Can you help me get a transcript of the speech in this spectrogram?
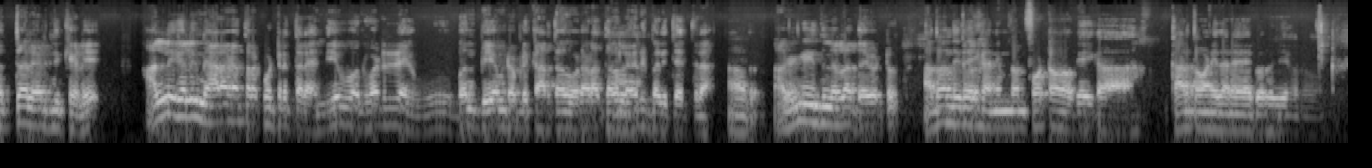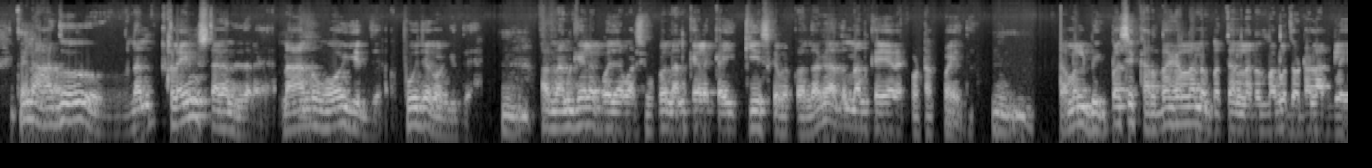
ಸತ್ಯಲ್ಲಿ ಹೇಳ್ತೀನಿ ಕೇಳಿ. ಅಲ್ಲಿಗೆ ಅಲ್ಲಿಗೆ ನ್ಯಾರಾಗ ಹತ್ರ ಕೊಟ್ಟಿರ್ತಾರೆ. ನೀವು ನೋಡ್ರಿ ಬಂದ್ ಬಿ ಎಂ ಡಬ್ಲ್ಯೂ ಕಾರ್ ತಗೊಂಡು ಓಡಾಡೋ ತರ ಹೇಳಿ ಬರಿತಾ ಇರ್ತೀರಾ. ಹೌದು. ಹಾಗಾಗಿ ಇದನ್ನೆಲ್ಲ ದಯವಿಟ್ಟು. ಅದೊಂದಿದೆ ಈಗ ನಿಮ್ದೊಂದು ಫೋಟೋ ಈಗ ಕಾರ್ ತಗೊಂಡಿದ್ದಾರೆ ಗುರುಜಿ ಅವರು. ಇಲ್ಲ ಅದು ನನ್ ಕ್ಲೈಂಟ್ಸ್ ತಗೊಂಡಿದ್ದಾರೆ. ನಾನು ಹೋಗಿದ್ದೆ ಪೂಜೆಗೆ ಹೋಗಿದ್ದೆ. ಅದು ನನ್ ನನ್ನ ಕೈಲೇ ಪೂಜೆ ಮಾಡಿಸ್ಬೇಕು ನನ್ನ ಕೈಲೇ ಕೈ ಕೀಸ್ಕೋಬೇಕು ಅಂದಾಗ ಅದನ್ನ ನನ್ನ ಕೈಯಾರೆ ಕೊಟ್ಟಪ್ಪ ಇದು ಆಮೇಲೆ ಬಿಗ್ ಬಾಸ್ ಕರ್ದಾಗೆಲ್ಲ ನಾನು ಬತ್ತಲ್ಲ ನನ್ನ ಮಗಳು ದೊಡ್ಡಳಾಗ್ಲಿ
